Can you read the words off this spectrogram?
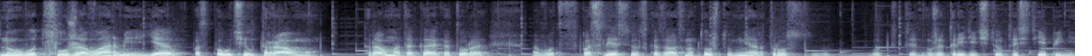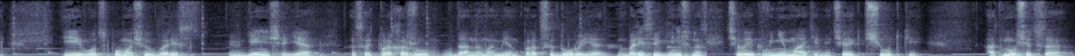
Ну вот, служа в армии, я получил травму. Травма такая, которая вот впоследствии сказалась на то, что у меня артроз вот уже третьей, четвертой степени. И вот с помощью Бориса Евгеньевича я, так сказать, прохожу в данный момент процедуру. Я, Борис Евгеньевич у нас человек внимательный, человек чуткий, относится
